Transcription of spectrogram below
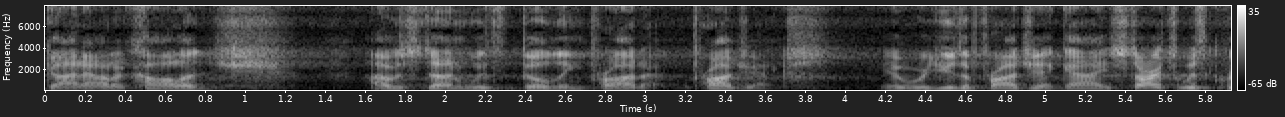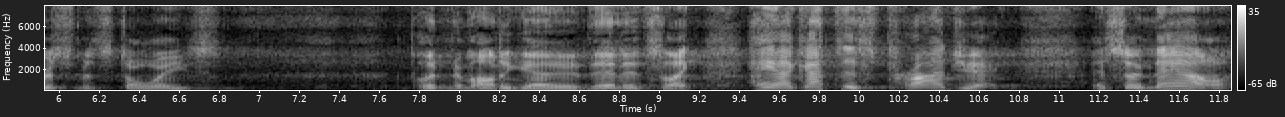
got out of college, I was done with building product projects. You know, were you the project guy? Starts with Christmas toys, putting them all together. Then it's like, hey, I got this project. And so now,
